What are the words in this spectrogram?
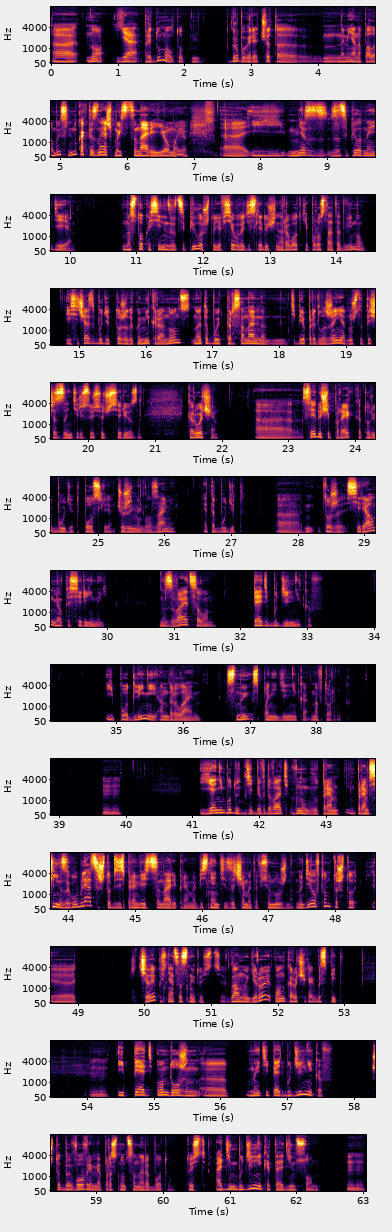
А, Но я придумал тут, грубо говоря, что-то на меня напала мысль. Ну, как ты знаешь, мои сценарии, ё-моё. А, И мне зацепила одна идея. Настолько сильно зацепило, что я все вот эти следующие наработки просто отодвинул. И сейчас будет тоже такой микроанонс, но это будет персонально тебе предложение, потому что ты сейчас заинтересуешься очень серьезно. Короче, а, следующий проект, который будет после «Чужими глазами», это будет а, тоже сериал мелкосерийный. Называется он «Пять будильников». И под линией underline «Сны с понедельника на вторник». Мгм. Я не буду тебе вдавать, ну, вот прям, прям сильно заглубляться, чтобы здесь прям весь сценарий прям объяснять, зачем это все нужно. Но дело в том, то, что э, человеку снятся сны. То есть главный герой, он, короче, как бы спит. Мгм. И пять, он должен э, найти пять будильников, чтобы вовремя проснуться на работу. То есть один будильник — это один сон. Мгм.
